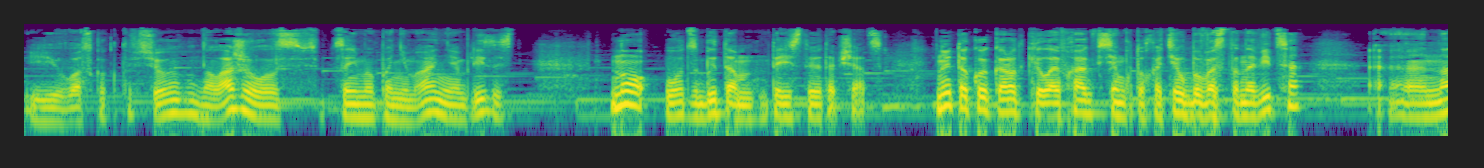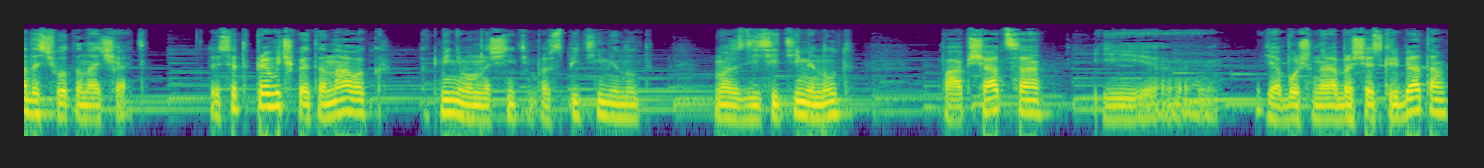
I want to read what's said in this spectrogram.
и у вас как-то все налаживалось, взаимопонимание, близость. Но вот с бытом перестает общаться. Ну и такой короткий лайфхак всем, кто хотел бы восстановиться, э, надо с чего-то начать. То есть это привычка, это навык. Как минимум начните, может, с 5 минут, может, с 10 минут пообщаться. И э, я больше, наверное, обращаюсь к ребятам.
